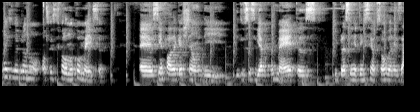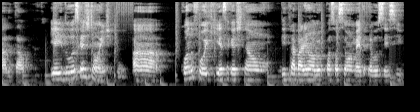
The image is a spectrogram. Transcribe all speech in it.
Mas lembrando uma coisa que você falou no começo, é, você tinha falado da questão de, de que você se guiava por metas, que para ser tem que ser organizado e tal. E aí duas questões, tipo, a, quando foi que essa questão de trabalhar em uma obra passou a ser uma meta para você, se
